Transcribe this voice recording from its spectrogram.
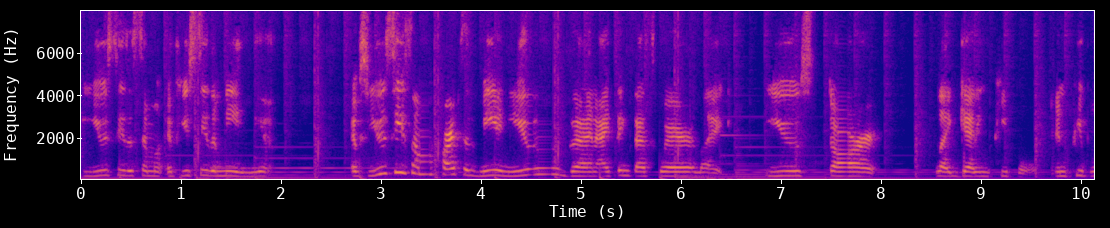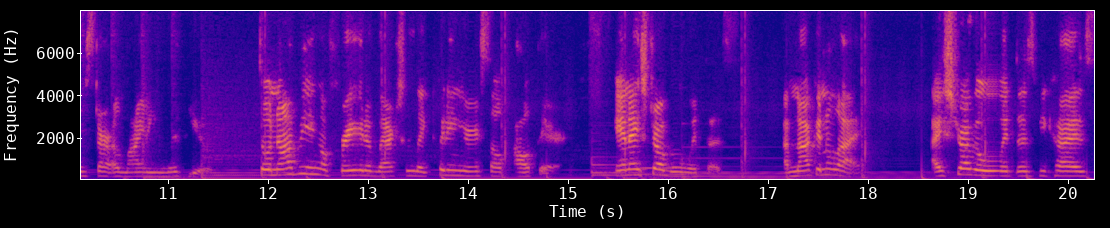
you see the similar if you see the me and you. If you see some parts of me and you, then I think that's where like you start like getting people and people start aligning with you. So not being afraid of actually like putting yourself out there and I struggle with this. I'm not gonna lie. I struggle with this because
